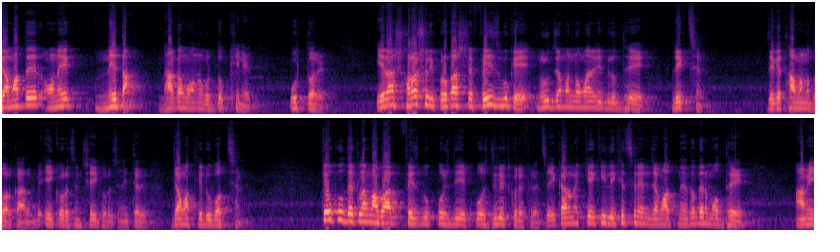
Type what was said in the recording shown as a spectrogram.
জামাতের অনেক নেতা ঢাকা মহানগর দক্ষিণের, উত্তরের। এরা সরাসরি প্রকাশ্যে ফেসবুকে নুরুজ্জামান নোমানির বিরুদ্ধে লিখছেন যেকে থামানো দরকার, এই করেছেন, সেই করেছেন, ইত্যাদি। জামাতকে ডুবাচ্ছেন। কেউ কেউ দেখলাম আবার ফেসবুক পোস্ট দিয়ে পোস্ট ডিলিট করে ফেলেছে। এই কারণে কে কী লিখেছিলেন জামাত নেতাদের মধ্যে, আমি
